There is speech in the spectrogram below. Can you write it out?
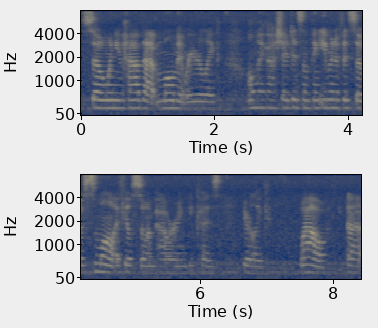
So when you have that moment where you're like oh my gosh, I did something, even if it's so small, it feels so empowering because you're like, wow, uh,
